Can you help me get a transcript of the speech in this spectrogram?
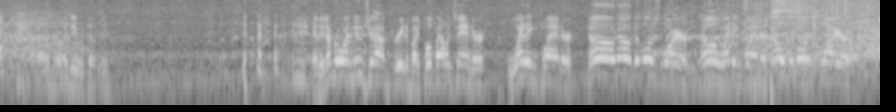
I have no idea what that means. and the number one new job created by Pope Alexander, wedding planner. No, no, divorce lawyer. No, wedding planner. No, divorce lawyer.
